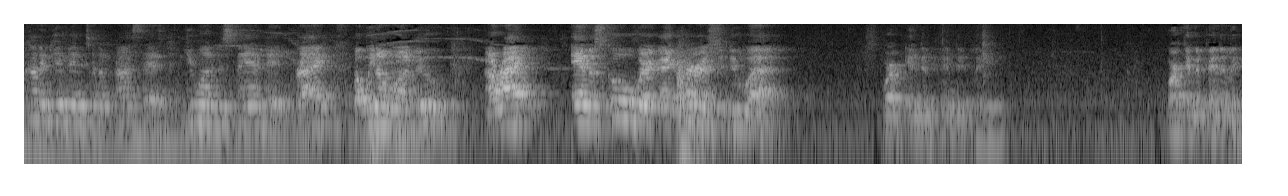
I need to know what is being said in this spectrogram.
kind of give in to the process. You understand it, right? But we don't want to do. All right? In the school, we're encouraged to do what? Work independently. Work independently.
